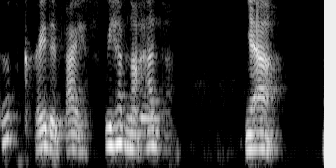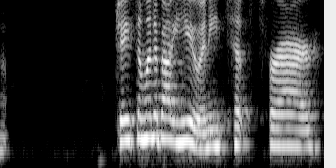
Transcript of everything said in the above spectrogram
that's great advice. We have not had that. Yeah. Jason, what about you? Any tips for our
